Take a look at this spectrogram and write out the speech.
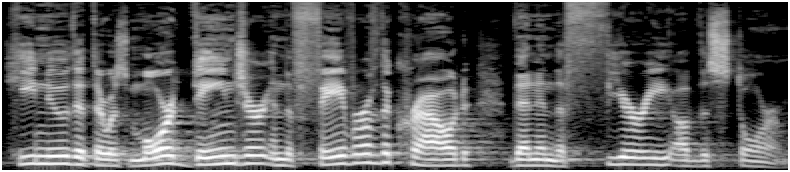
He knew that there was more danger in the favor of the crowd than in the fury of the storm.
